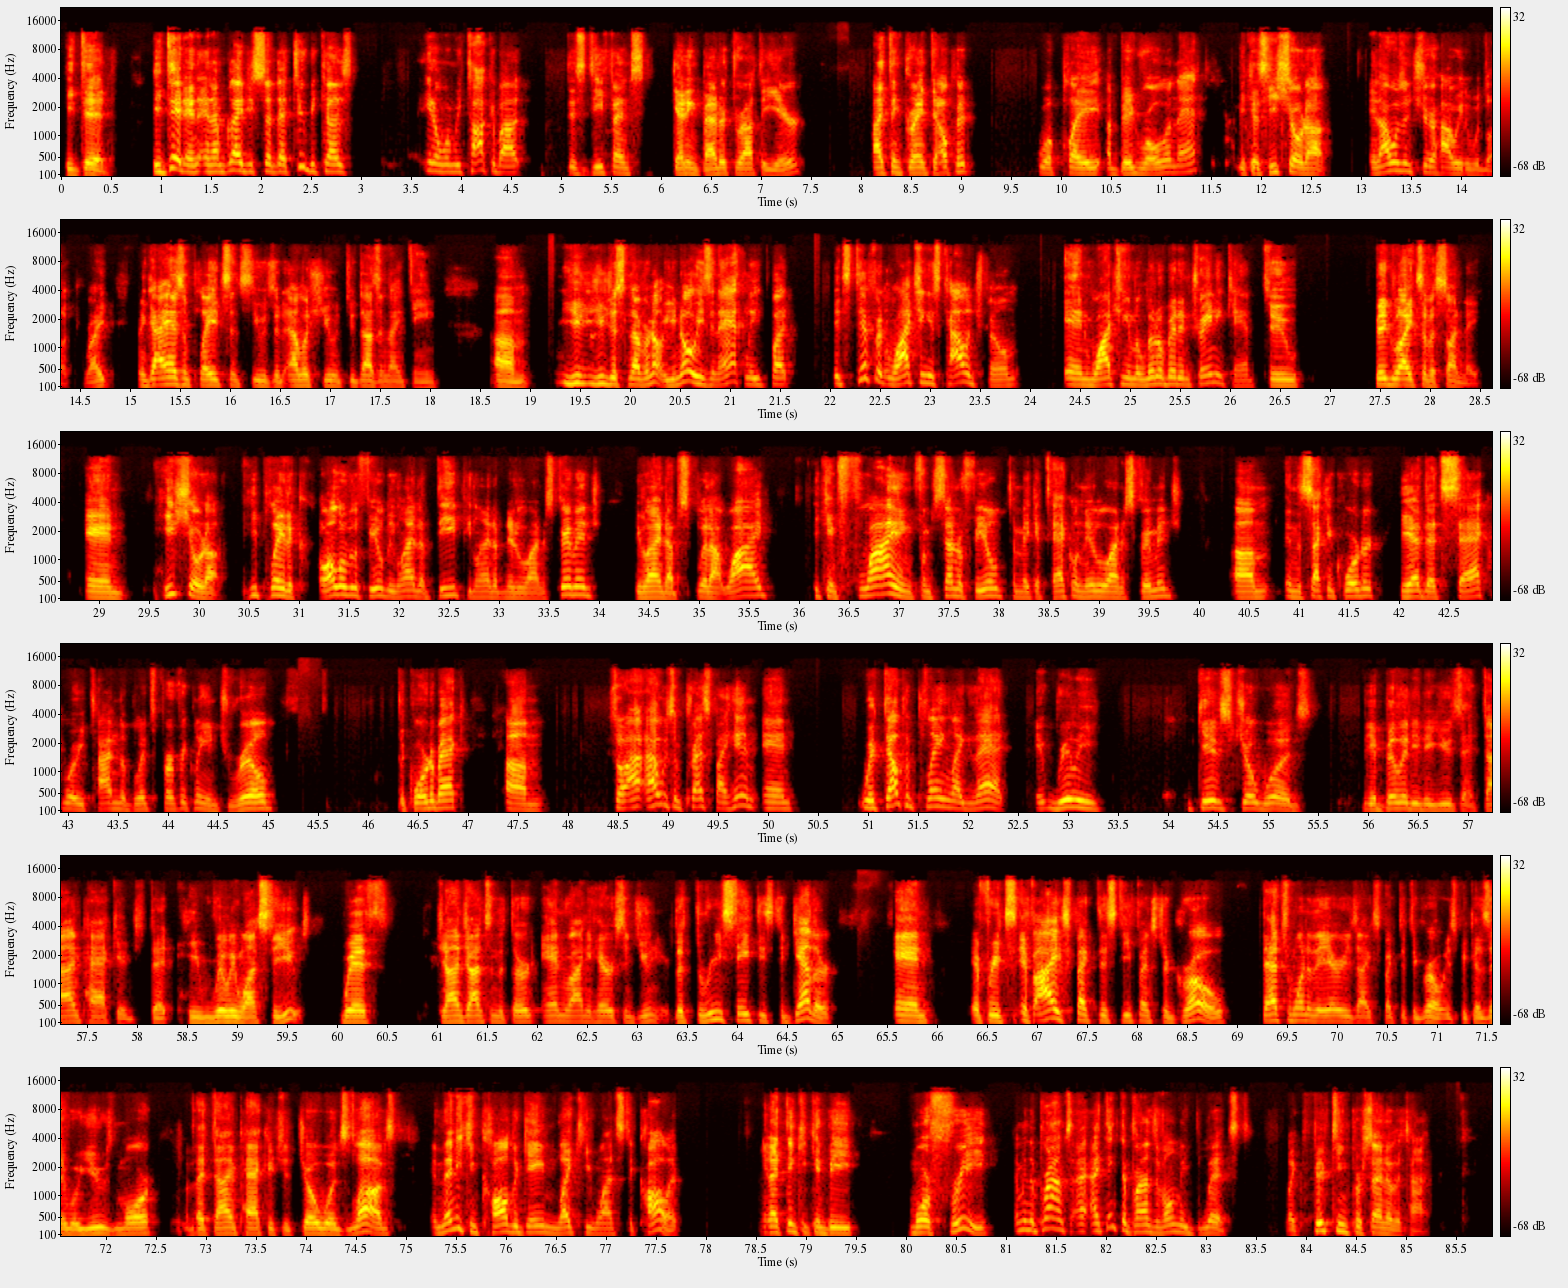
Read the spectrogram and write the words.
He did. He did. And, and i'm glad you said that too because you know when we talk about this defense getting better throughout the year. I think Grant Delpit will play a big role in that because he showed up and I wasn't sure how he would look, right? The guy hasn't played since he was at LSU in 2019. Um, you, you just never know. You know, he's an athlete, but it's different watching his college film and watching him a little bit in training camp to big lights of a Sunday. And he showed up. He played all over the field. He lined up deep. He lined up near the line of scrimmage. He lined up split out wide. He came flying from center field to make a tackle near the line of scrimmage um, in the second quarter. He had that sack where he timed the blitz perfectly and drilled the quarterback. Um, so I, I, was impressed by him. And with Delpit playing like that, it really gives Joe Woods the ability to use that dime package that he really wants to use with John Johnson III and Ronnie Harrison Jr. The three safeties together. And if we if I expect this defense to grow, that's one of the areas I expect it to grow is because they will use more of that dime package that Joe Woods loves, and then he can call the game like he wants to call it, and I think he can be more free. I mean, the Browns. I, I think the Browns have only blitzed like 15% of the time,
